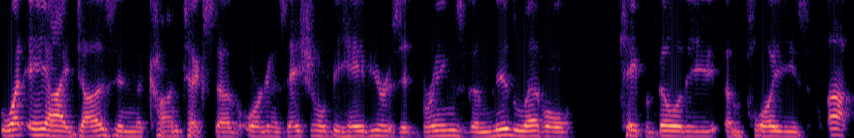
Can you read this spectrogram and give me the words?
what AI does in the context of organizational behavior is it brings the mid level capability employees up.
